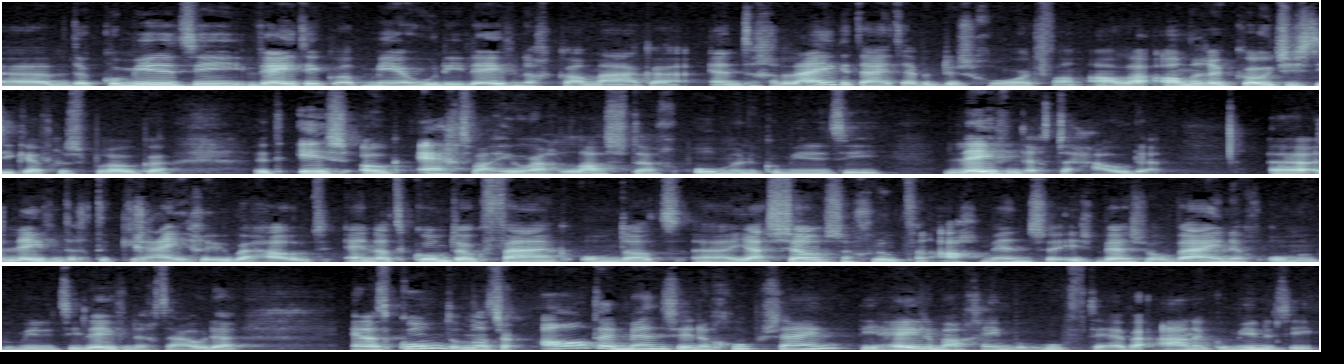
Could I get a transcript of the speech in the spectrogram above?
Ehm, de community weet ik wat meer hoe die levendig kan maken. En tegelijkertijd heb ik dus gehoord van alle andere coaches die ik heb gesproken. Het is ook echt wel heel erg lastig om een community levendig te houden. Uh, levendig te krijgen überhaupt. En dat komt ook vaak omdat uh, ja, zelfs een groep van acht mensen is best wel weinig om een community levendig te houden. En dat komt omdat er altijd mensen in een groep zijn die helemaal geen behoefte hebben aan een community.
